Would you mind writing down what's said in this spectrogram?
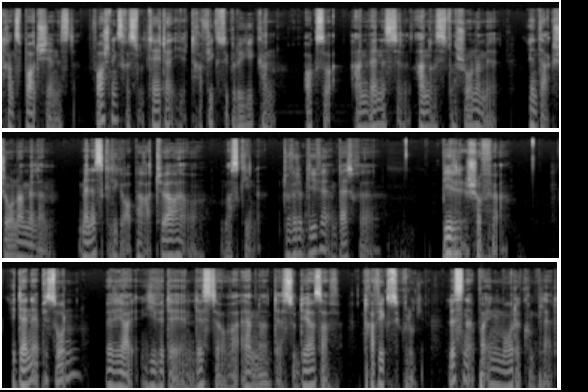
transporttjenester. Forskningsresultater i trafikpsykologi kan også anvendes til andre situationer med interaktioner mellem menneskelige operatører og maskiner. Du vil blive en bedre bilchauffør. I denne episoden vil jeg give dig en liste over emner, der studeres af trafikpsykologi. Listen er på ingen måde komplet.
